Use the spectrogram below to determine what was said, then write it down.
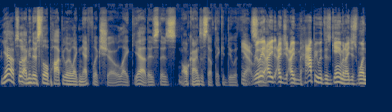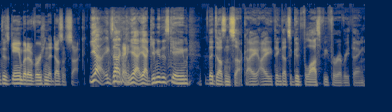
Yeah, absolutely. I um, mean, there's still a popular like Netflix show. Like, yeah, there's there's all kinds of stuff they could do with. This. Yeah it, really so- I, I i'm happy with this game and i just want this game but a version that doesn't suck Yeah, exactly. yeah, yeah. Give me this game that doesn't suck. I I think that's a good philosophy for everything.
